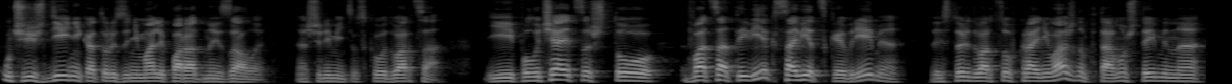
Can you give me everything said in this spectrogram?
учреждений, которые занимали парадные залы Шереметьевского дворца. И получается, что 20 век, советское время, для истории дворцов крайне важно, потому что именно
